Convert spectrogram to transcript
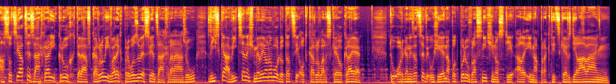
Asociace Záchranný kruh, která v Karlových Varech provozuje svět záchranářů, získá více než milionovou dotaci od Karlovarského kraje. Tu organizace využije na podporu vlastní činnosti, ale i na praktické vzdělávání.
